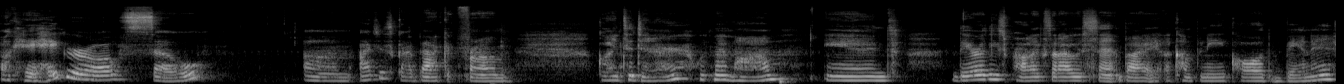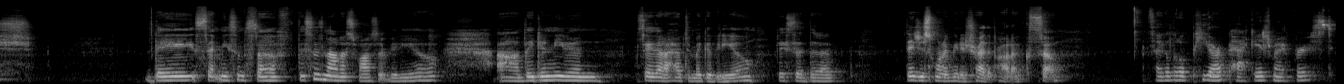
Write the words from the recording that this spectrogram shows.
Okay, hey girl. So, um, I just got back from going to dinner with my mom and there are these products that I was sent by a company called Banish. They sent me some stuff. This is not a sponsored video. Um, they didn't even say that I had to make a video. They said that I, they just wanted me to try the products. So it's like a little PR package, my first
